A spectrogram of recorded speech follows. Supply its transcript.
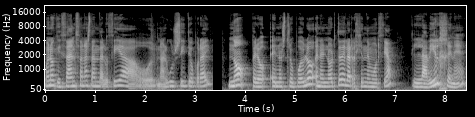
Bueno, quizá en zonas de Andalucía o en algún sitio por ahí, no, pero en nuestro pueblo, en el norte de la región de Murcia, la Virgen, ¿eh?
